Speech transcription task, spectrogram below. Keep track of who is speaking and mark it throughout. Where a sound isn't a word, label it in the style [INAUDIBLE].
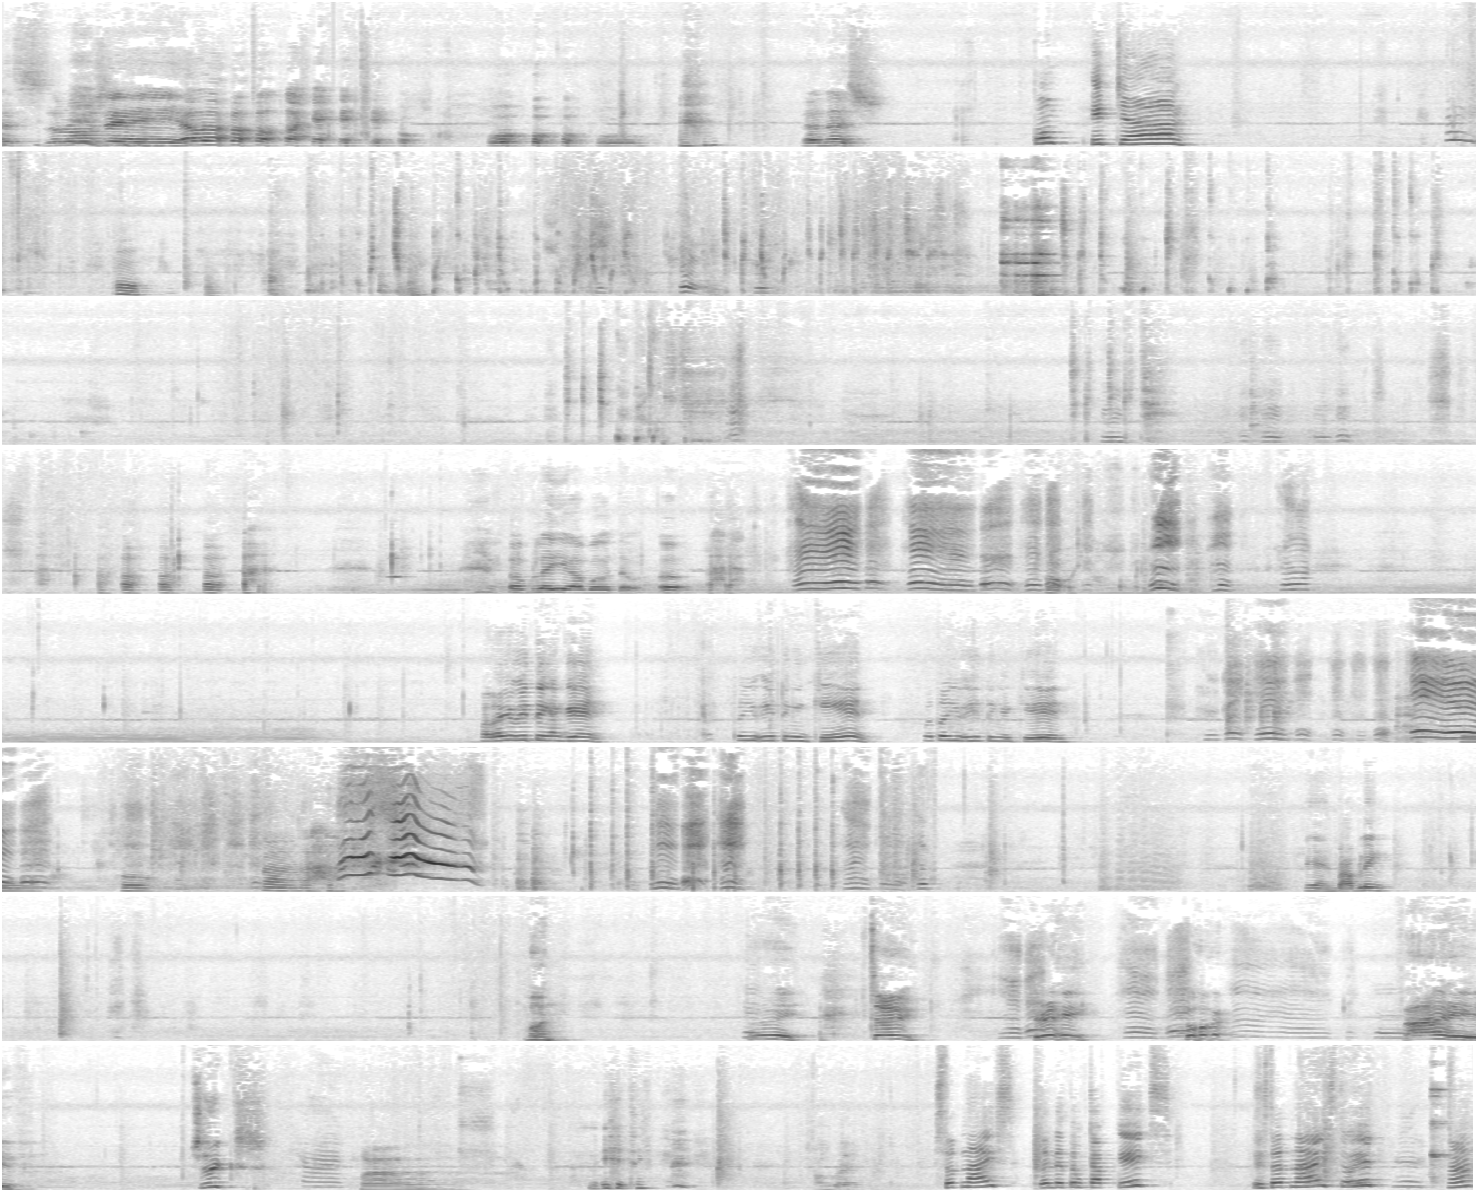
Speaker 1: Yes, Rosie. Hello. oh, oh.
Speaker 2: Don't eat yan. Oh. Ah, ah, ah, ah, play about the. Oh. What are you eating again? What are you eating again? What are you eating again? Oh. Oh. Ah. Ayan, bubbling.
Speaker 1: One. Three. Two. Three. Four. Five. Six. Wow.
Speaker 2: Eating.
Speaker 1: Hungry?
Speaker 2: Is that nice? The little cupcakes? Is that nice to eat? Huh?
